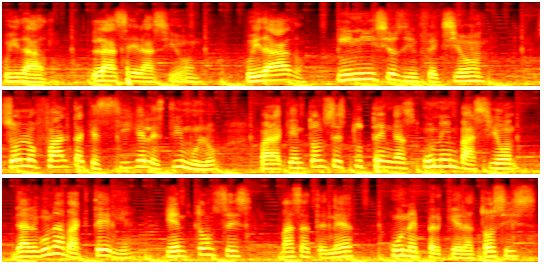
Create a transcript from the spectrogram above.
Cuidado, laceración, cuidado, inicios de infección, Solo falta que siga el estímulo para que entonces tú tengas una invasión de alguna bacteria y entonces vas a tener una hiperkeratosis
